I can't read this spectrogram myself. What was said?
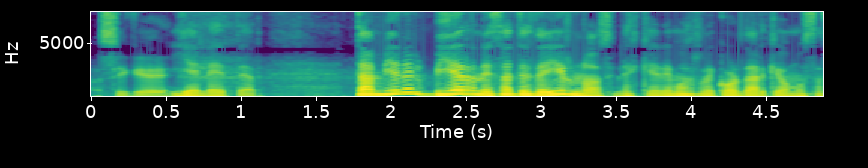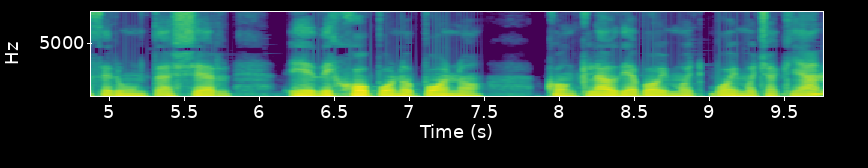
así que y el éter. También el viernes, antes de irnos, les queremos recordar que vamos a hacer un taller eh, de Hoponopono con Claudia Boimo- Boimochakian.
